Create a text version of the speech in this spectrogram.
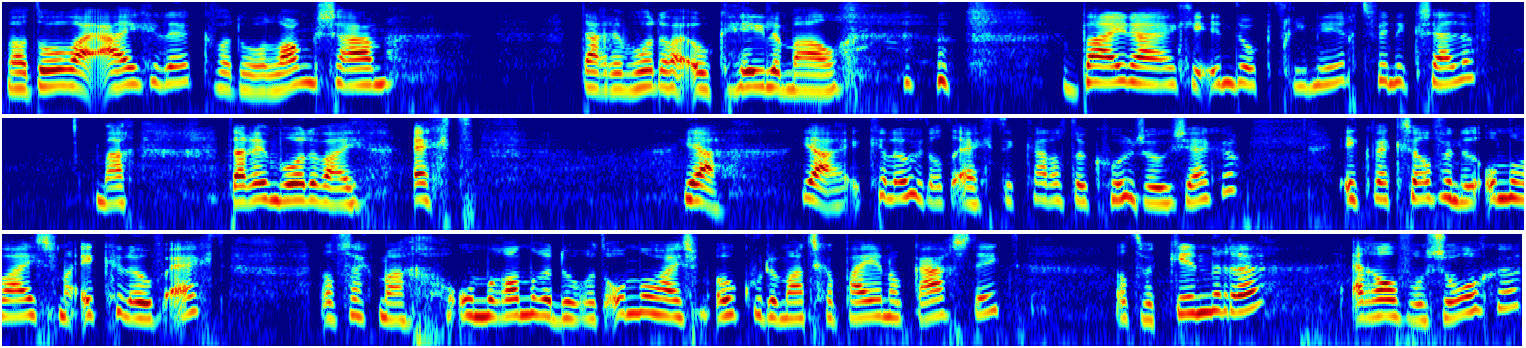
Waardoor wij eigenlijk, waardoor langzaam, daarin worden wij ook helemaal bijna geïndoctrineerd, vind ik zelf. Maar daarin worden wij echt, ja, ja, ik geloof dat echt. Ik kan dat ook gewoon zo zeggen. Ik werk zelf in het onderwijs, maar ik geloof echt dat zeg maar onder andere door het onderwijs, maar ook hoe de maatschappij in elkaar steekt, dat we kinderen er al voor zorgen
